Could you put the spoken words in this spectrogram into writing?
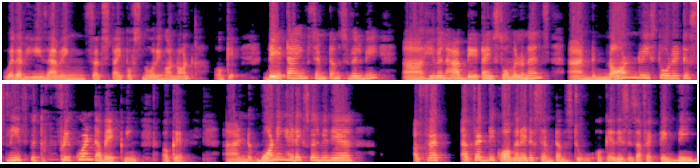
whether he is having such type of snoring or not. Okay. Daytime symptoms will be uh, he will have daytime somnolence and non-restorative sleep with frequent awakening. Okay. And morning headaches will be there affect affect the cognitive symptoms too okay this is affecting the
